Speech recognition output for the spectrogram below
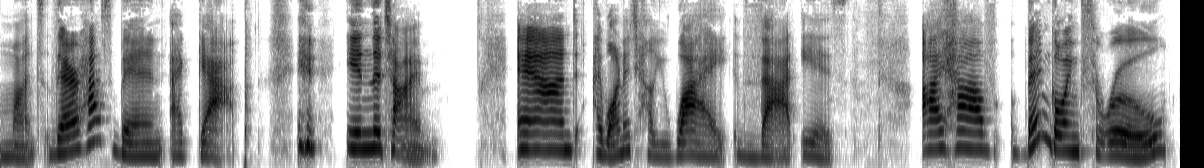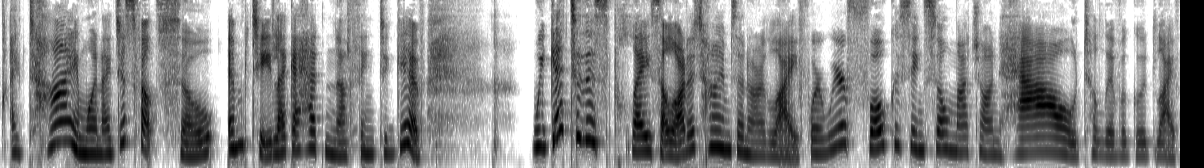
months. There has been a gap in the time. And I want to tell you why that is. I have been going through a time when I just felt so empty, like I had nothing to give we get to this place a lot of times in our life where we're focusing so much on how to live a good life.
